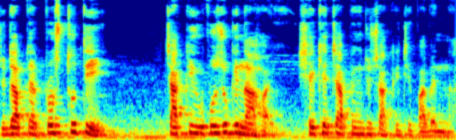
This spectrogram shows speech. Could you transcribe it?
যদি আপনার প্রস্তুতি চাকরি উপযোগী না হয়, সেক্ষেত্রে আপনি কিন্তু চাকরিটি পাবেন না।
